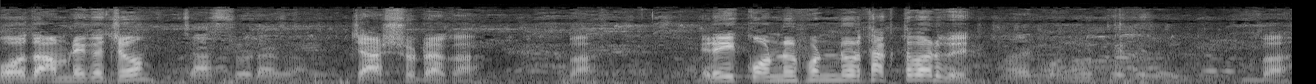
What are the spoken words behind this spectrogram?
ক দাম রেখেছো? চারশো টাকা। চারশো টাকা বাহ। এটা কি কন্ডর ফন্ডর থাকতে পারবে? আর থেকে বাহ।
